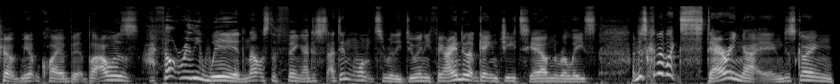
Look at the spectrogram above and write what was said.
choked me up quite a bit. But I was, I felt really weird, and that was the thing. I just, I didn't want to really do anything. I ended up getting GTA on the release. I'm just kind of like staring at it and just going,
